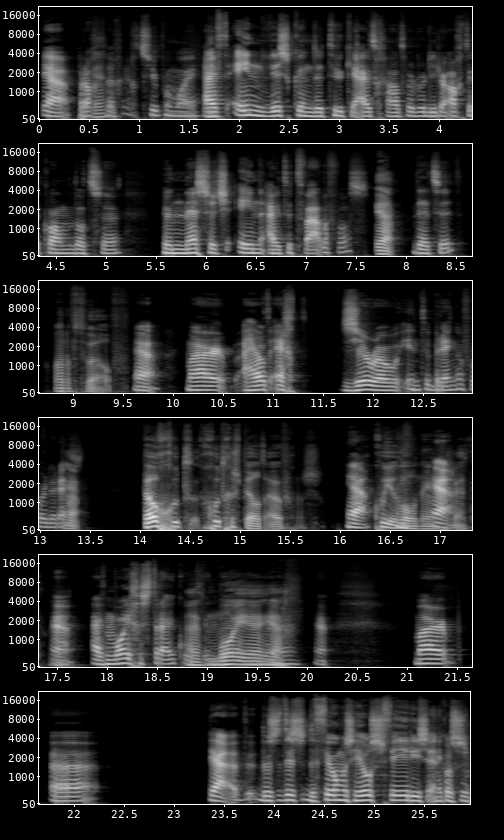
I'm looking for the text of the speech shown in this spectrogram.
Ja, prachtig. Echt super mooi. Hij heeft één wiskunde trucje uitgehaald, waardoor hij erachter kwam dat ze hun message 1 uit de 12 was. Ja. That's it. One of 12. Ja. Maar hij had echt zero in te brengen voor de rest. Wel goed, goed gespeeld overigens. Ja. Goede rol neergezet. Ja, hij heeft mooi gestruikeld. Hij heeft de- mooie, de- ja. Maar eh, ja, dus het is, de film is heel sferisch en ik was dus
